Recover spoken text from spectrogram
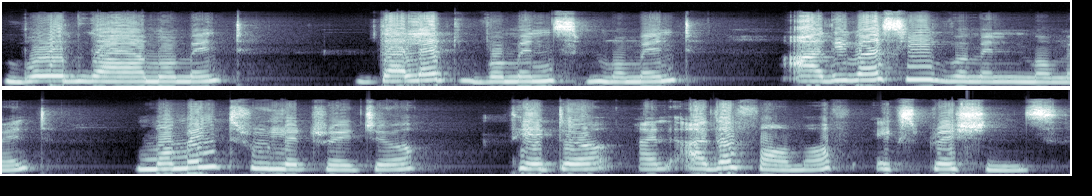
Bodh Gaya movement, Dalit women's movement, Adivasi women movement, movement through literature, theatre and other form of expressions.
